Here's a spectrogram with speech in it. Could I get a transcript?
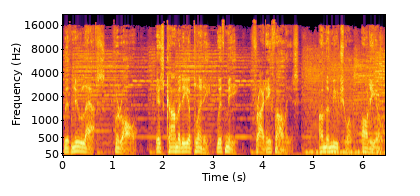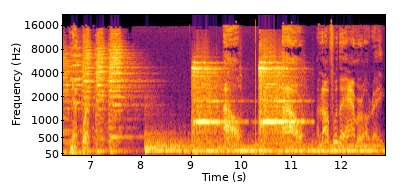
with new laughs for all. It's comedy aplenty with me, Friday Follies, on the Mutual Audio Network. Ow. Ow. Enough with the hammer already.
